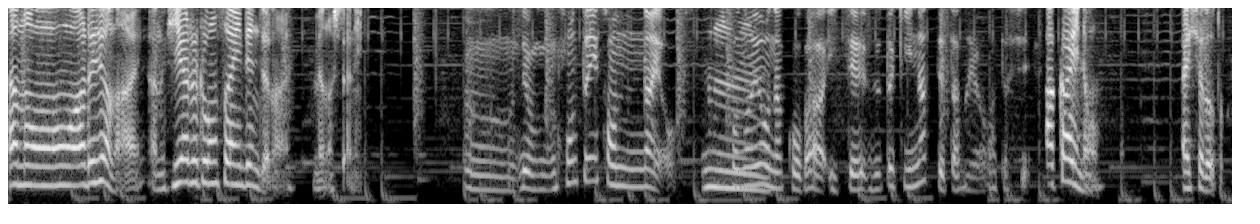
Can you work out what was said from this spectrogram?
あのー、あれじゃない？あのヒアルロン酸入れんじゃない？目の下に。うんでも本当にそんなよ、うんそのような子がいてずっと気になってたのよ私。赤いの？アイシャドウとか。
